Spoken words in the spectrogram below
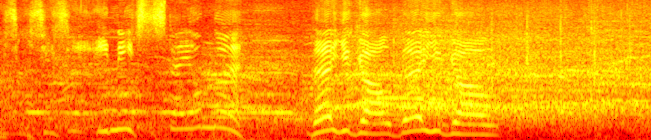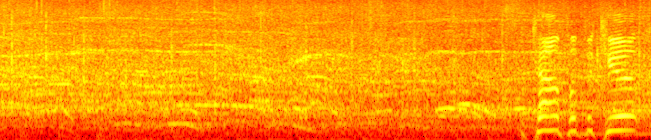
He's- he's- he's- he needs to stay on there. There you go. There you go. count for Pikeur.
